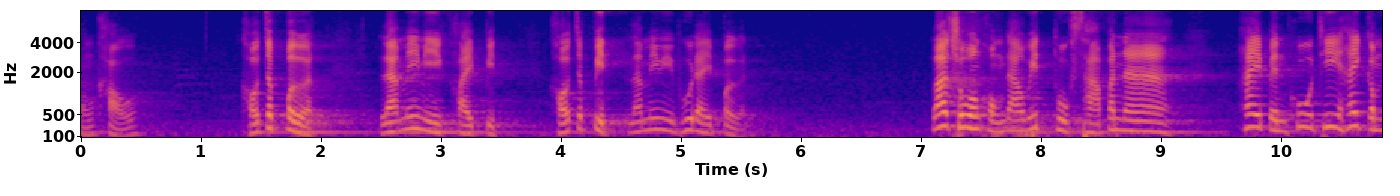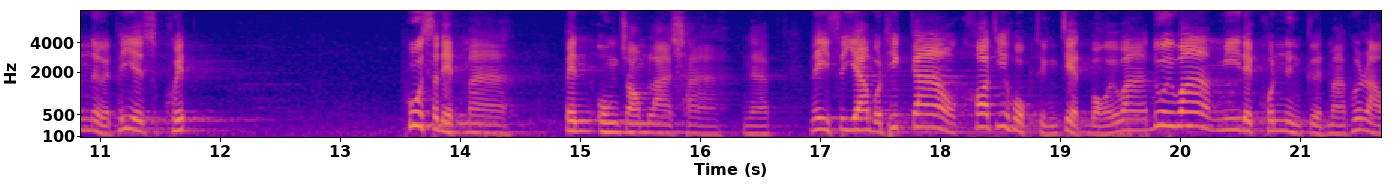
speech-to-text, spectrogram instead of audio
ของเขา เขาจะเปิดและไม่มีใครปิด เขาจะปิดและไม่มีผู้ใดเปิด ราชวงศ์ของดาวิดถูกสถาปนาให้เป็นผู้ที่ให้กำเนิดพระเยซูคริสต์ ผู้เสด็จมาเป็นองค์จอมราชานะครับในอิสยาห์บทที่ 9 ข้อที่6ถึง7บอกไว้ว่า ด้วยว่ามีเด็กคนหนึ่งเกิดมาเพื่อเรา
